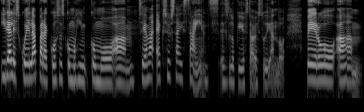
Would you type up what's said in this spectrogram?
ir a la escuela para cosas como, como um, se llama exercise science, es lo que yo estaba estudiando. Pero um,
